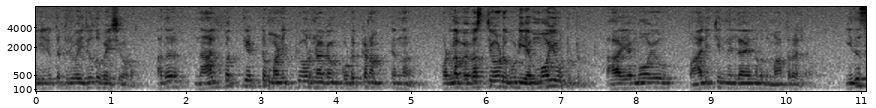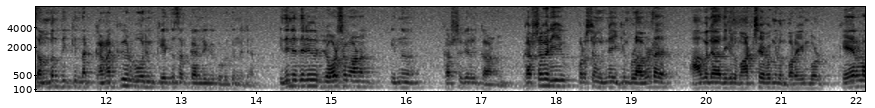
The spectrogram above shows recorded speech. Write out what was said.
ഇരുപത്തെട്ട് രൂപ ഇരുപത് പൈസയോളം അത് നാൽപ്പത്തിയെട്ട് മണിക്കൂറിനകം കൊടുക്കണം എന്ന് ഉള്ള വ്യവസ്ഥയോടുകൂടി എം ഒ യു ഒപ്പിട്ടിട്ടുണ്ട്. ആ എം ഒ യു പാലിക്കുന്നില്ല എന്നുള്ളത് മാത്രമല്ല ഇത് സംബന്ധിക്കുന്ന കണക്കുകൾ പോലും കേന്ദ്ര സർക്കാരിലേക്ക് കൊടുക്കുന്നില്ല. ഇതിനെതിരെ ഒരു രോഷമാണ് ഇന്ന് കർഷകരിൽ കാണുന്നത്. കർഷകർ ഈ പ്രശ്നം ഉന്നയിക്കുമ്പോൾ അവരുടെ ആവലാതികളും ആക്ഷേപങ്ങളും പറയുമ്പോൾ കേരള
